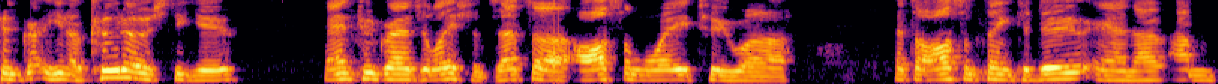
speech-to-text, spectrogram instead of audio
congr- you know, kudos to you and congratulations. That's an awesome way to, uh, that's an awesome thing to do. And I, I'm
